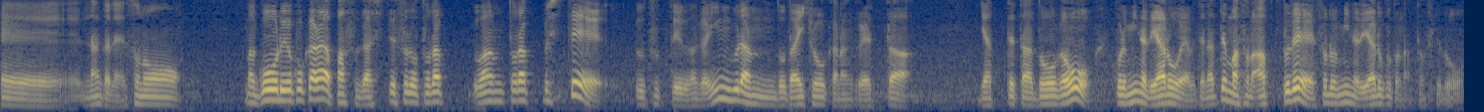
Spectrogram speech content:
えー、なんかね、その、まあゴール横からパス出して、それをトラッ、ワントラップして打つっていうなんかイングランド代表かなんかやったやってた動画をこれみんなでやろうやみたいになってまあそのアップでそれをみんなでやることになったんですけど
